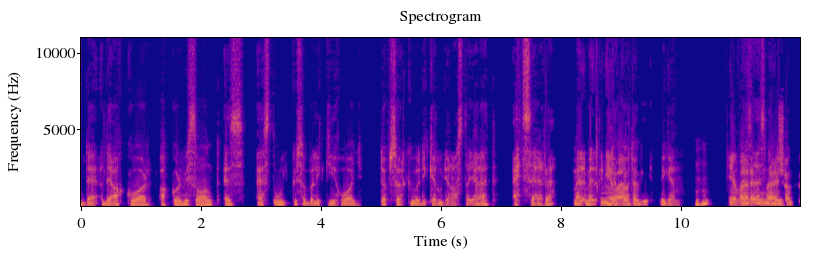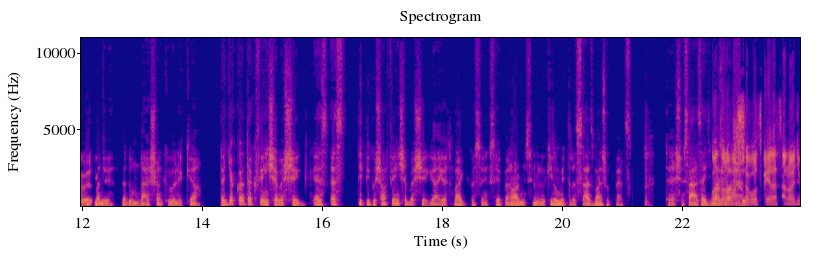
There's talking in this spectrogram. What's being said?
de, de akkor, akkor viszont ez, ezt úgy küszöbölik ki, hogy többször küldik el ugyanazt a jelet egyszerre, mert, mert Nyilván. gyakorlatilag, igen, uh-huh. nyilván Ez- ez redundánsan küld. menő, redundánsan küldik, ja. Tehát gyakorlatilag fénysebesség, ez, ez tipikusan fénysebességgel jött meg, köszönjük szépen, 30 millió kilométer, 100 másodperc, teljesen 101 Gondolom, az másodperc. se volt véletlen, hogy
